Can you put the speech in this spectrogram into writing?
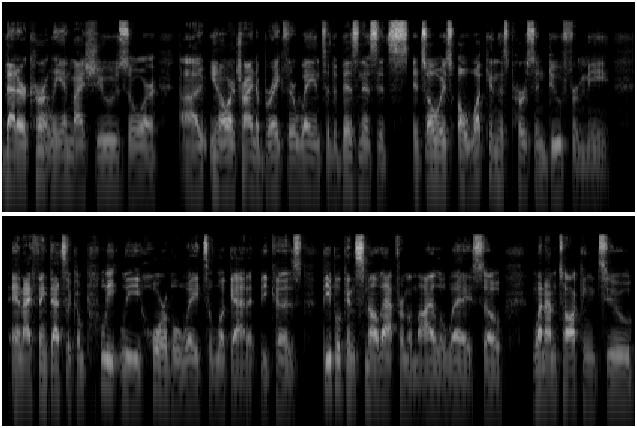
that are currently in my shoes or uh, you know are trying to break their way into the business it's it's always oh what can this person do for me? And i think that's a completely horrible way to look at it because people can smell that from a mile away. So when i'm talking to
